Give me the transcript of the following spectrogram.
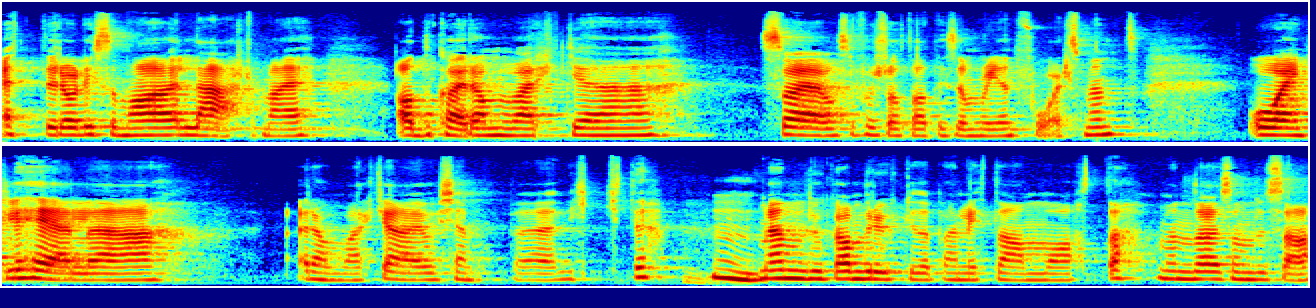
etter å liksom ha lært meg Adkar-rammeverket, så har jeg også forstått at liksom reinforcement og egentlig hele rammeverket er jo kjempeviktig. Men du kan bruke det på en litt annen måte. Men det er som du sa,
